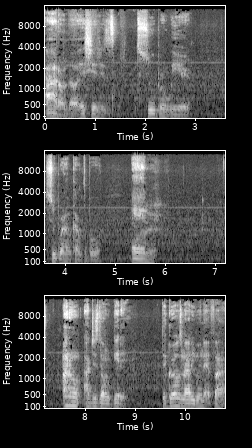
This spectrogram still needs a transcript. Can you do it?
I don't know. This shit is super weird, super uncomfortable, and I don't. I just don't get it. The girl's not even that fine.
